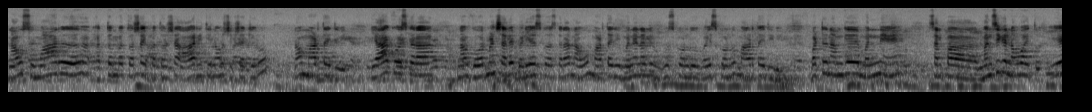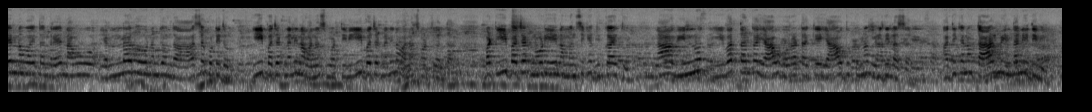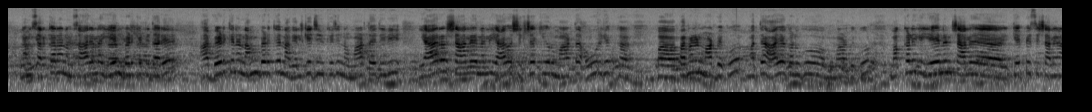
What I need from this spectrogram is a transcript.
ನಾವು ಸುಮಾರು ಹತ್ತೊಂಬತ್ತು ವರ್ಷ, ಇಪ್ಪತ್ತು ವರ್ಷ ಆ ರೀತಿ ನಾವು ಶಿಕ್ಷಕಿಯರು ನಾವು ಮಾಡ್ತಾ ಇದ್ದೀವಿ. ಯಾಕೋಸ್ಕರ ನಾವು ಗೌರ್ಮೆಂಟ್ ಶಾಲೆ ಬೆಳೆಯೋಸ್ಕೋಸ್ಕರ ನಾವು ಮಾಡ್ತಾ ಇದ್ದೀವಿ. ಮನೆಯಲ್ಲಿ ಉಗಿಸ್ಕೊಂಡು ಬಯಸ್ಕೊಂಡು ಮಾಡ್ತಾ ಇದ್ದೀವಿ. ಬಟ್ ನಮಗೆ ಮೊನ್ನೆ ಸ್ವಲ್ಪ ಮನಸ್ಸಿಗೆ ನೋವಾಯಿತು. ಏನು ನೋವಾಯ್ತು ಅಂದರೆ ನಾವು ಎಲ್ಲರೂ ನಮಗೆ ಒಂದು ಆಸೆ ಕೊಟ್ಟಿದ್ರು. ಈ ಬಜೆಟ್ನಲ್ಲಿ ನಾವು ಅನೌನ್ಸ್ ಮಾಡ್ತೀವಿ, ಈ ಬಜೆಟ್ನಲ್ಲಿ ನಾವು ಅನೌನ್ಸ್ ಮಾಡ್ತೀವಿ ಅಂತ. ಬಟ್ ಈ ಬಜೆಟ್ ನೋಡಿ ನಮ್ಮ ಮನಸ್ಸಿಗೆ ದುಃಖ ಆಯಿತು. ನಾವು ಇನ್ನೂ ಇವತ್ತು ಯಾವ ಹೋರಾಟಕ್ಕೆ, ಯಾವ ನಾವು ಇಳಿದಿಲ್ಲ ಸರ್. ಅದಕ್ಕೆ ನಾವು ತಾಳ್ಮೆಯಿಂದನೇ ಇದ್ದೀವಿ. ನಮ್ಮ ಸರ್ಕಾರ ನಮ್ಮ ಸಾರೆಲ್ಲ ಏನು ಬೇಡ್ಕೆಟ್ಟಿದ್ದಾರೆ, ಆ ಬೇಡಿಕೆನ ನಮ್ಮ ಬೇಡಿಕೆ ನಾವು L K G, U K G ನಾವು ಮಾಡ್ತಾ ಇದ್ದೀವಿ. ಯಾರ ಶಾಲೆಯಲ್ಲಿ ಯಾವ ಶಿಕ್ಷಕಿಯರು ಮಾಡ್ತಾ, ಅವರಿಗೆ ಕ ಪರ್ಮನೆಂಟ್ ಮಾಡಬೇಕು, ಮತ್ತು ಆಯಾಗಳಿಗೂ ಮಾಡಬೇಕು. ಮಕ್ಕಳಿಗೆ ಏನೇನು ಶಾಲೆ ಕೆ ಪಿ ಎಸ್ ಸಿ ಶಾಲೆ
